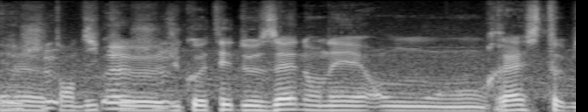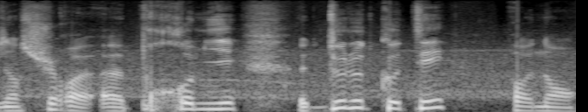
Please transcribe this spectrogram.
Euh, Euh, je- tandis que je- du côté de Zen, on est, on reste bien sûr euh, premier. De l'autre côté, oh non,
